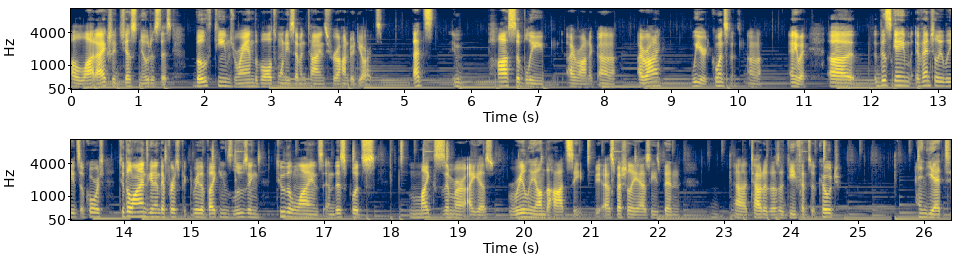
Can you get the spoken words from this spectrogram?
a lot. I actually just noticed this. Both teams ran the ball 27 times for 100 yards. That's impossibly ironic. Uh, ironic? Weird. Coincidence. I don't know. Anyway, uh, this game eventually leads, of course, to the Lions getting their first victory, the Vikings losing to the Lions, and this puts Mike Zimmer, I guess, really on the hot seat, especially as he's been uh, touted as a defensive coach. And yet,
